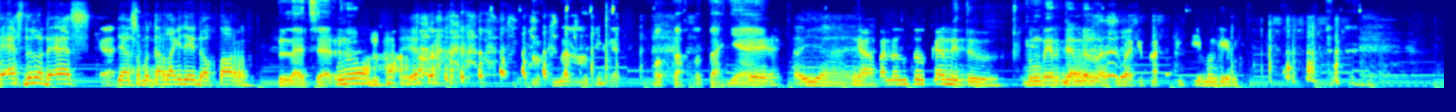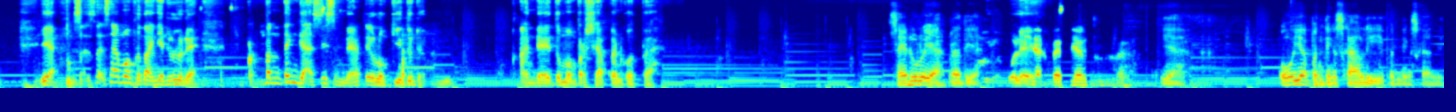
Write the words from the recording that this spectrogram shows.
DS dulu DS, ya? yang sebentar lagi jadi dokter. Belajar. Terkenal dengan khotbah-khotbahnya. Iya, iya. Nggak menentukan itu. Bung Berdian dulu sebagai praktisi mungkin. ya, saya mau bertanya dulu deh. Penting nggak sih sebenarnya teologi itu dalam anda itu mempersiapkan khotbah? Saya dulu ya berarti ya. Iya, boleh. Ya, ya. Oh ya penting sekali, penting sekali.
